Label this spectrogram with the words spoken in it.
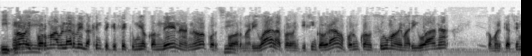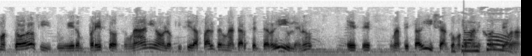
y por No, ahí- y por no hablar de la gente que se comió condenas, ¿no? Por, Sí. por marihuana, por 25 gramos, por un consumo de marihuana como el que hacemos todos y tuvieron presos un año o lo que hiciera falta en una cárcel terrible, ¿no? Es, es una pesadilla como se se avanzó, el tema.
